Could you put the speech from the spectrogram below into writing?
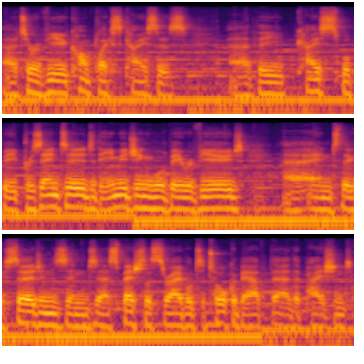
uh, to review complex cases. Uh, the case will be presented, the imaging will be reviewed, and the surgeons and uh, specialists are able to talk about uh, the patient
